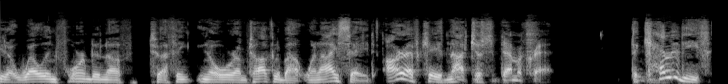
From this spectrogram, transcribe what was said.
you know, well informed enough to, I think, you know, where I'm talking about when I say RFK is not just a Democrat. The mm-hmm. Kennedys,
